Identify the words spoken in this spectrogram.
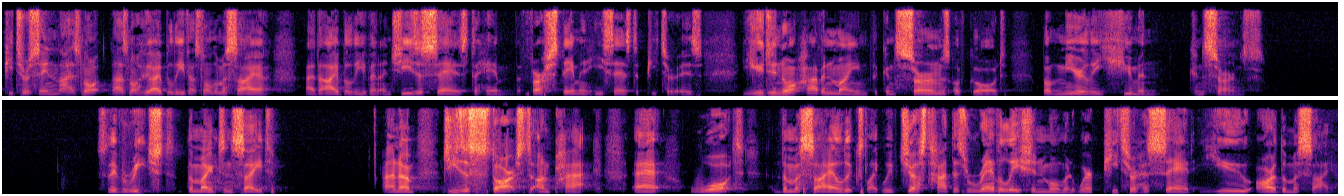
Peter is saying, that's not, that's not who I believe, that's not the Messiah uh, that I believe in. And Jesus says to him, the first statement he says to Peter is, You do not have in mind the concerns of God, but merely human concerns. So they've reached the mountainside. And um, Jesus starts to unpack uh, what the Messiah looks like. We've just had this revelation moment where Peter has said, You are the Messiah.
